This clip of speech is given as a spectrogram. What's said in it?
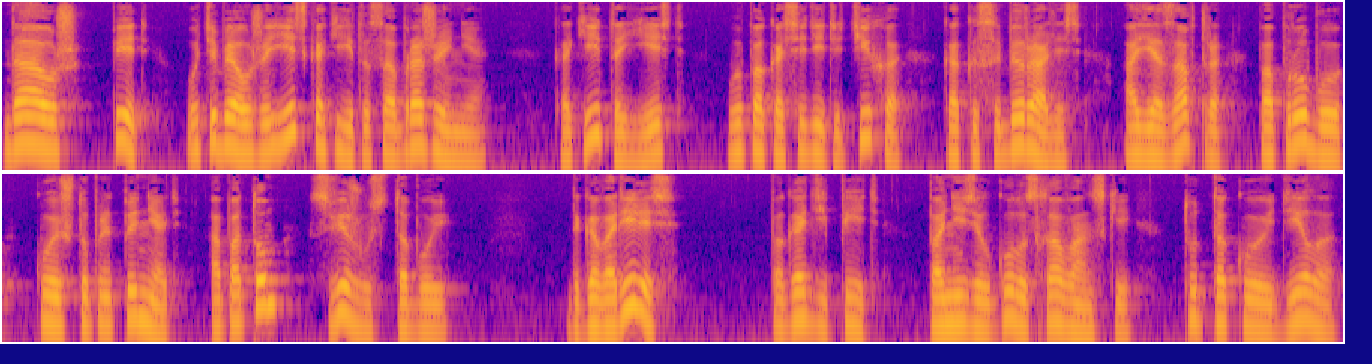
Да уж, Петь, у тебя уже есть какие-то соображения? Какие-то есть. Вы пока сидите тихо, как и собирались, а я завтра попробую кое-что предпринять, а потом свяжусь с тобой. Договорились? Погоди, Петь, понизил голос Хованский. Тут такое дело.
